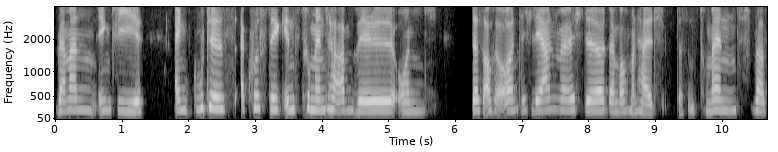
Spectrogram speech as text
Wenn man irgendwie ein gutes Akustikinstrument haben will und das auch ordentlich lernen möchte, dann braucht man halt das Instrument, was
